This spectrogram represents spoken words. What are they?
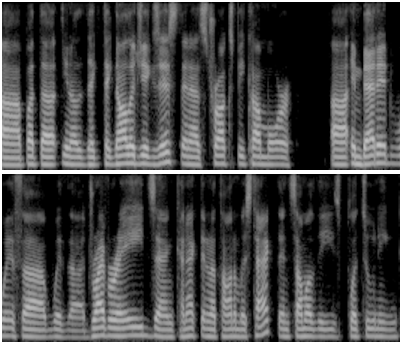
Uh, but the you know the technology exists, and as trucks become more uh, embedded with uh, with uh, driver aids and connected and autonomous tech, then some of these platooning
